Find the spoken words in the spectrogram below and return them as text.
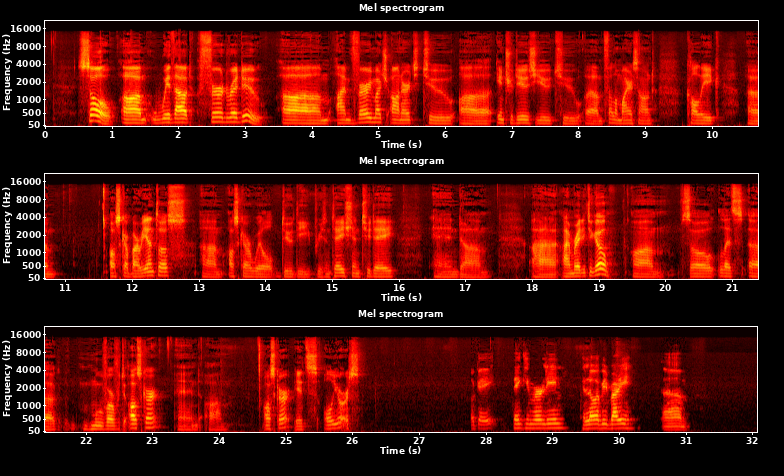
So, um, without further ado, um, I'm very much honored to uh, introduce you to um, fellow Meyer Sound colleague um, Oscar Barrientos. Um, Oscar will do the presentation today, and um, uh, I'm ready to go. so let's uh, move over to Oscar, and Oscar, it's all yours. Okay, thank you, Merlijn. Hello, everybody. Um,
